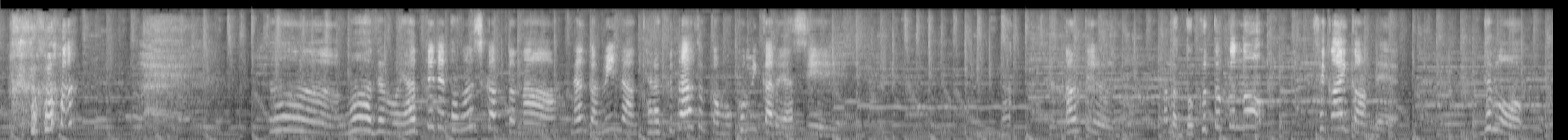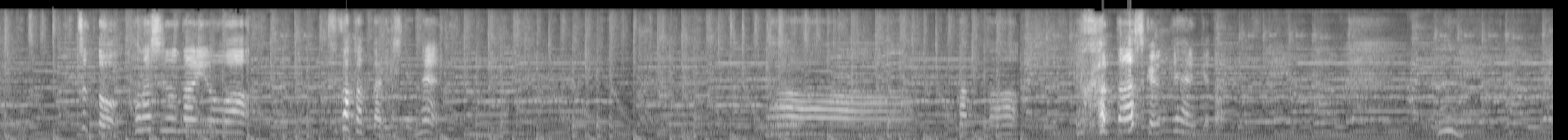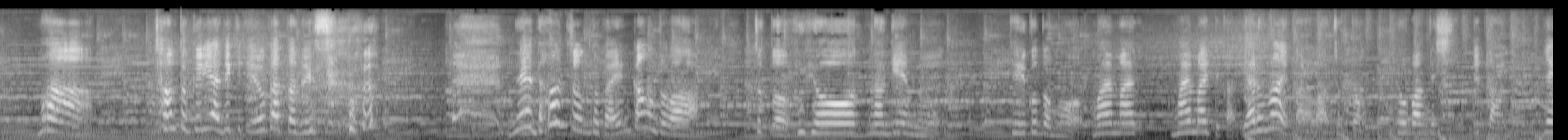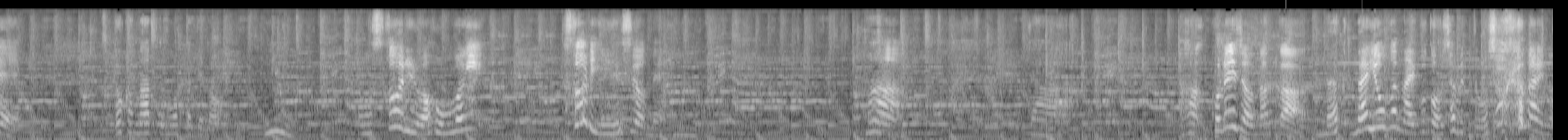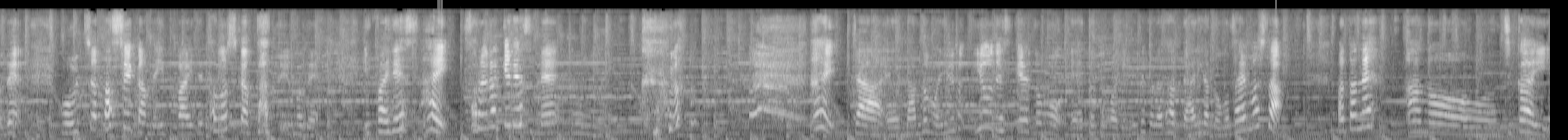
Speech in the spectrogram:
うん。まあでもやってて楽しかったな。なんかみんなキャラクターとかもコミカルやし。ななんていうの？なんか独特の世界観で。でもちょっと話の内容は深かったりしてね、いやーよかった。よかったしか言ってへんけど。うん。まあちゃんとクリアできてよかったです。ねダンジョンとかエンカウントはちょっと不評なゲームっていうことも前々前々っていうかやる前からはちょっと評判で知ってたのでどうかなって思ったけど。うん。でもストーリーはほんまにストーリーいいですよね。うん。まあじゃああこれ以上なんかな内容がないことを喋ってもしょうがないのでもううちは達成感でいっぱいで楽しかったっていうのでいっぱいです。はい。それだけですね。うん はい、じゃあ、えー何度も言う言うですけれども、えーここまで見てくださってありがとうございました。またね、あのー次回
